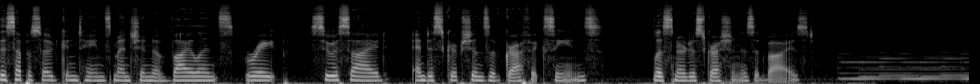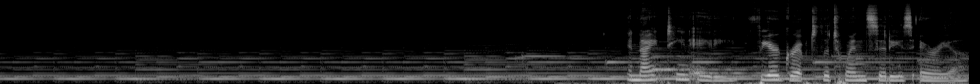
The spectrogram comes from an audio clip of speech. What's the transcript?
This episode contains mention of violence, rape, suicide, and descriptions of graphic scenes. Listener discretion is advised. In 1980, fear gripped the Twin Cities area.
